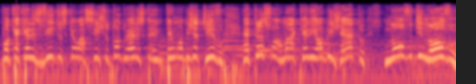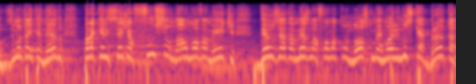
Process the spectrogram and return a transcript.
Porque aqueles vídeos que eu assisto, todos eles têm um objetivo: é transformar aquele objeto novo de novo. Os irmãos estão entendendo? Para que ele seja funcional novamente. Deus é da mesma forma conosco, meu irmão. Ele nos quebranta,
